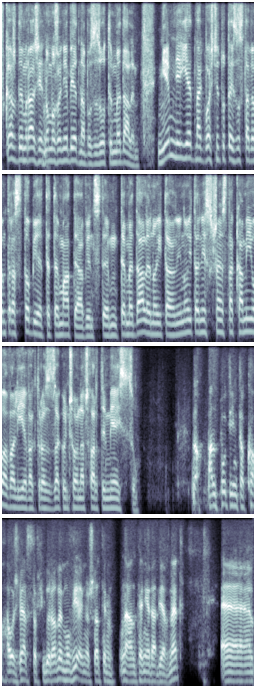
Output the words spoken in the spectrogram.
W każdym razie, no może nie biedna, bo ze złotym medalem. Niemniej jednak właśnie tutaj zostawiam teraz tobie te tematy, a więc te, te medale, no i ta, no i ta nieskrzęsna Kamiła Walijewa, która zakończyła na czwartym miejscu. No, pan Putin to kochał żwiarstwo figurowe, mówiłem już o tym na antenie Radia Wnet. E,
